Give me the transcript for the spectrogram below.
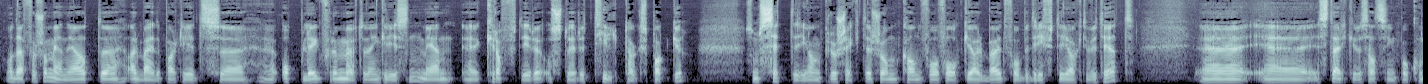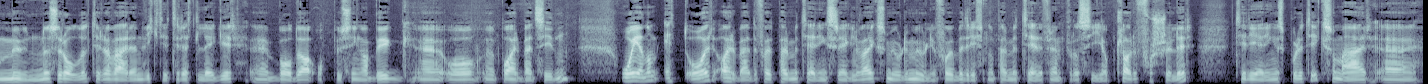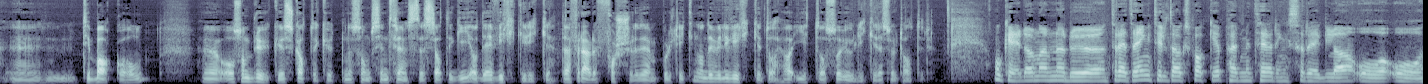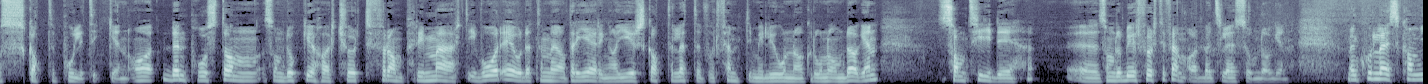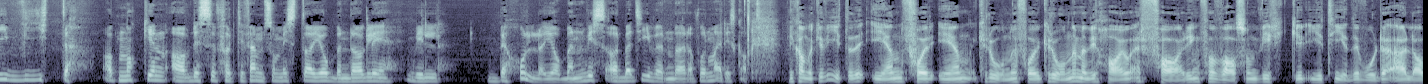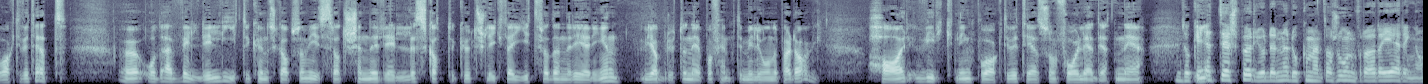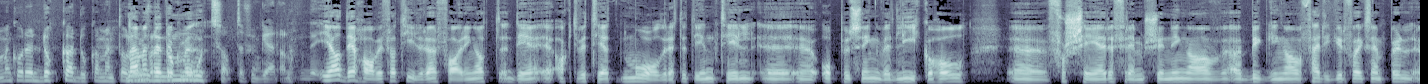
Og Derfor så mener jeg at eh, Arbeiderpartiets eh, opplegg for å møte den krisen med en kraftigere og større tiltakspakke som setter i gang prosjekter som kan få folk i arbeid, få bedrifter i aktivitet. Eh, eh, sterkere satsing på kommunenes rolle til å være en viktig tilrettelegger eh, både av oppussing av bygg og på arbeidssiden. Og gjennom ett år arbeide for et permitteringsregelverk som gjorde det mulig for bedriftene å permittere fremfor å si opp. Klare forskjeller til regjeringens politikk, som er tilbakeholden Eh, og som bruker skattekuttene som sin fremste strategi, og det virker ikke. Derfor er det forskjell i den politikken, og det ville virket og ha gitt også ulike resultater. Ok, Da nevner du tre ting. Tiltakspakke, permitteringsregler og, og, skattepolitikken. Og Den påstanden som dere har kjørt fram primært i vår, er jo dette med at regjeringa gir skattelette for 50 millioner kroner om dagen, samtidig eh, som det blir 45 arbeidsløse om dagen. Men hvordan kan vi vite at noen av disse 45 som mister jobben daglig, vil beholde jobben hvis arbeidsgiveren deres får mer i skatt? Vi kan jo ikke vite det én for én, krone for krone, men vi har jo erfaring for hva som virker i tider hvor det er lav aktivitet. Eh, og det er veldig lite kunnskap som viser at generelle skattekutt, slik det er gitt fra denne regjeringen, vi har brutt det ned på 50 millioner per dag, har virkning på aktivitet som får ledigheten ned. Dere etterspør jo denne dokumentasjonen fra regjeringa, men hvor er deres dokumentasjon Nei, for at det motsatte fungerer? Ja, Det har vi fra tidligere erfaring, at det er aktivitet målrettet inn til eh, oppussing, vedlikehold, eh, forsere fremskynding av bygging av ferger f.eks.,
